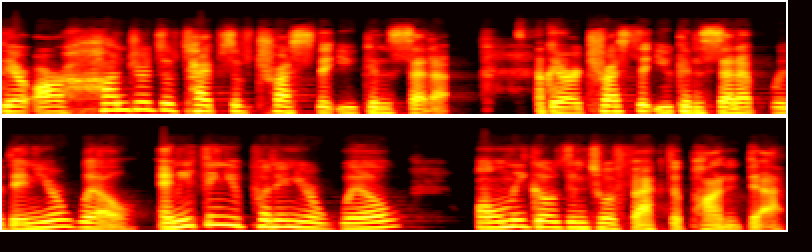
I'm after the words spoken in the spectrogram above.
There are hundreds of types of trusts that you can set up. Okay. There are trusts that you can set up within your will. Anything you put in your will only goes into effect upon death.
